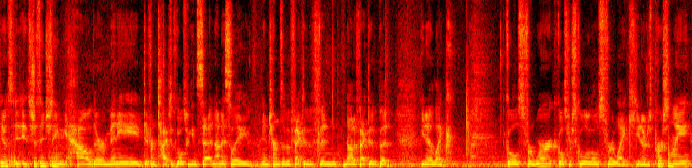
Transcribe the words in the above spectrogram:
You know, it's, it's just interesting how there are many different types of goals we can set. Not necessarily in terms of effective and not effective, but you know, like goals for work, goals for school, goals for like you know, just personally.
